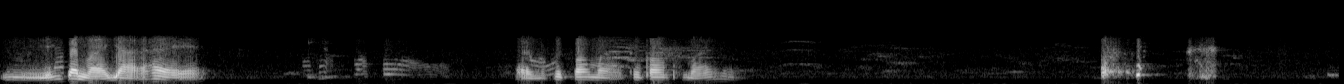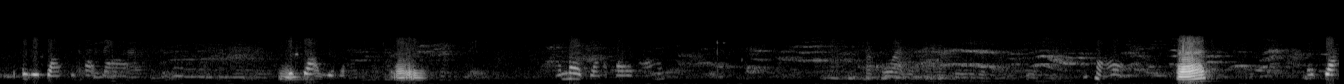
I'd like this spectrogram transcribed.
những cái mà già hay à, một cái con mà cái con thoải mái ừ. Giờ hả? Bây chàng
